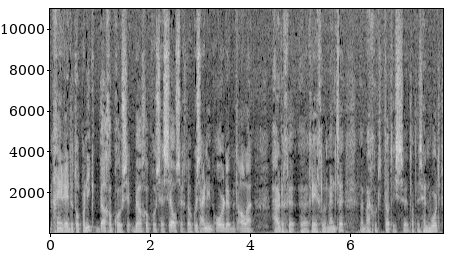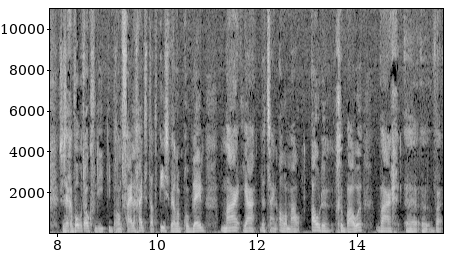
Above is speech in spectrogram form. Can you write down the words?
geen reden tot paniek. Belgo-proces Belgo zelf zegt ook... we zijn in orde met alle huidige reglementen. maar goed, dat is, dat is hen woord. Ze zeggen bijvoorbeeld ook van die, die brandveiligheid. Dat is wel een probleem. Maar ja, dat zijn allemaal oude gebouwen... waar, waar,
